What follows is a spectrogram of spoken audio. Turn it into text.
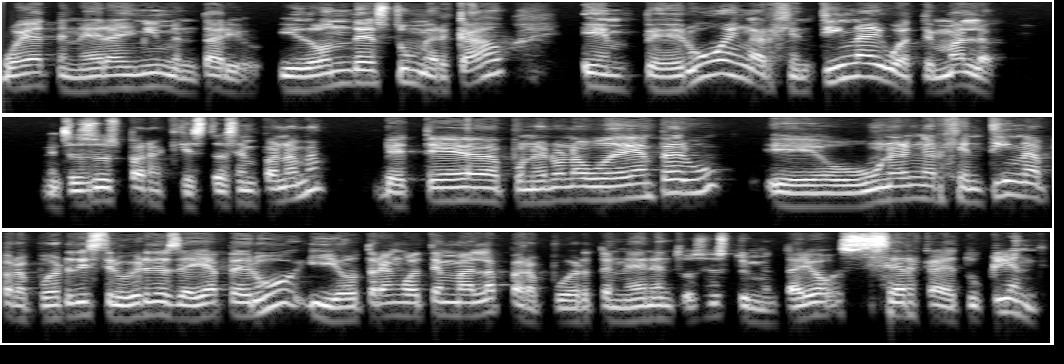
voy a tener ahí mi inventario. ¿Y dónde es tu mercado? En Perú, en Argentina y Guatemala. Entonces, ¿para qué estás en Panamá? Vete a poner una bodega en Perú eh, o una en Argentina para poder distribuir desde allá a Perú y otra en Guatemala para poder tener entonces tu inventario cerca de tu cliente.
